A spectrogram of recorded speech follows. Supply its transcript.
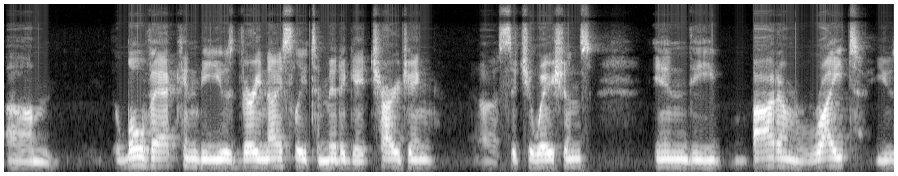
Um, low-vac can be used very nicely to mitigate charging uh, situations. In the bottom right, you,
